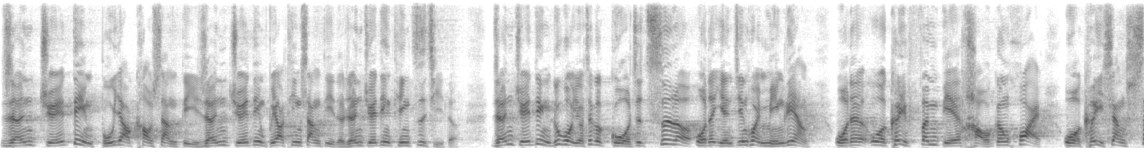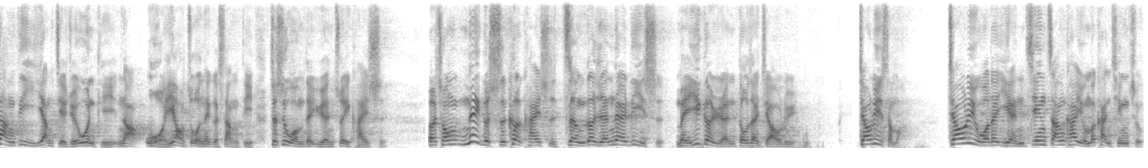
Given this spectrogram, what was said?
人决定不要靠上帝，人决定不要听上帝的，人决定听自己的。人决定如果有这个果子吃了，我的眼睛会明亮，我的我可以分别好跟坏，我可以像上帝一样解决问题。那我要做那个上帝，这是我们的原罪开始。而从那个时刻开始，整个人类历史，每一个人都在焦虑。焦虑什么？焦虑我的眼睛张开有没有看清楚？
